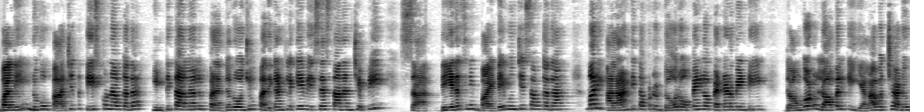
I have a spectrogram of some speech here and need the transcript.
వల్లి నువ్వు బాధ్యత తీసుకున్నావు కదా. ఇంటి తాళాలు ప్రతిరోజు పది గంటలకే వేసేస్తానని చెప్పి సా- ధీరజ్ని బయటే ఉంచేశావు కదా. మరి అలాంటి తప్పుడు డోర్ ఓపెన్లో పెట్టడం ఏంటి? దొంగోడు లోపలికి ఎలా వచ్చాడు?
